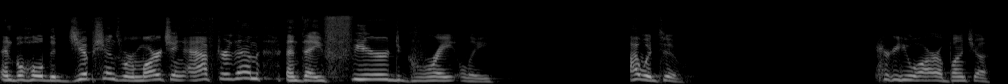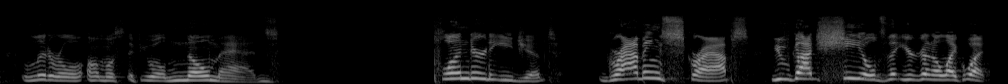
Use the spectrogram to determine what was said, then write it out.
and behold, the Egyptians were marching after them, and they feared greatly. I would too. Here you are, a bunch of literal, almost, if you will, nomads, plundered Egypt, grabbing scraps You've got shields that you're going to, like, what?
